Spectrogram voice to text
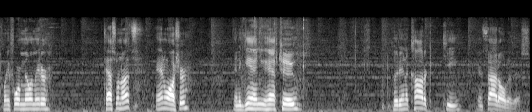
24 millimeter castle nuts and washer. And again, you have to put in a cotter key inside all of this.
